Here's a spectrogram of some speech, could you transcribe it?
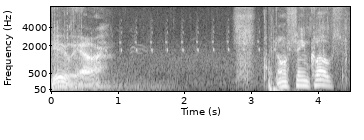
Here we are. Don't seem close.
